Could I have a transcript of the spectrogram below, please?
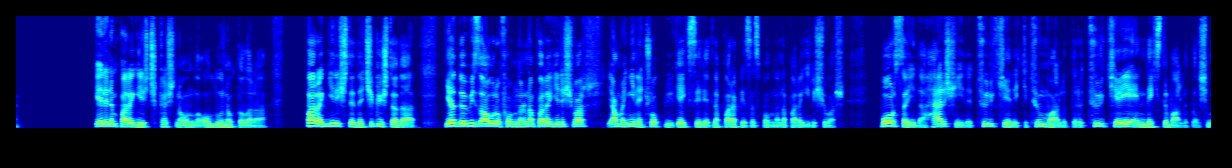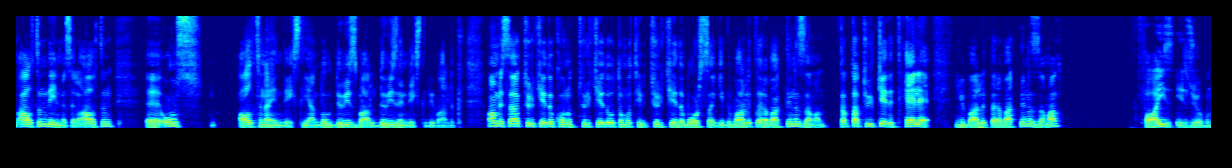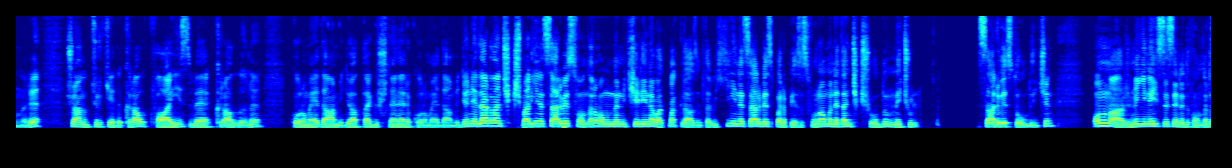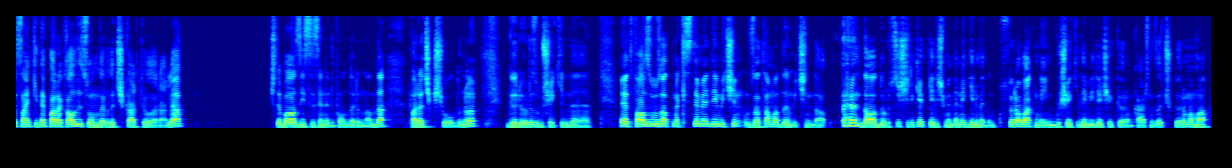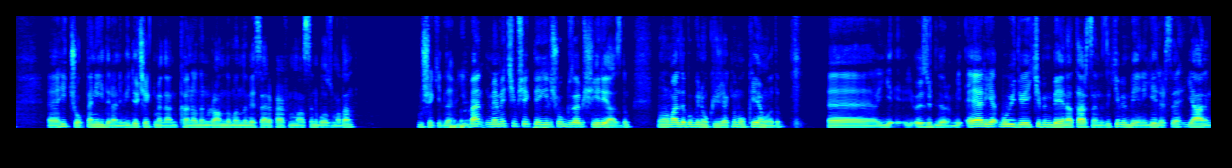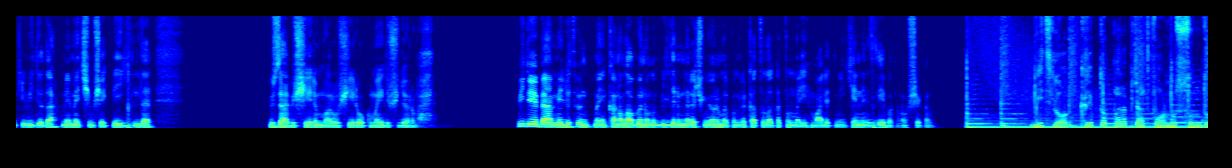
Gelelim para giriş çıkışına olduğu noktalara. Para girişte de çıkışta da ya döviz avro fonlarına para giriş var ama yine çok büyük ekseriyetle para piyasası fonlarına para girişi var. Borsayı da her şeyi de Türkiye'deki tüm varlıkları Türkiye'ye endeksli varlıkları. Şimdi altın değil mesela altın e, ons altına endeksli yani dö- döviz varlığı, döviz endeksli bir varlık. Ama mesela Türkiye'de konut, Türkiye'de otomotiv, Türkiye'de borsa gibi varlıklara baktığınız zaman hatta Türkiye'de TL gibi varlıklara baktığınız zaman faiz eziyor bunları. Şu anda Türkiye'de kral faiz ve krallığını korumaya devam ediyor. Hatta güçlenerek korumaya devam ediyor. Nelerden çıkış var? Yine serbest fonlar ama bunların içeriğine bakmak lazım tabii ki. Yine serbest para piyasası fonu ama neden çıkış olduğu meçhul. Serbest olduğu için. Onun haricinde yine hisse senedi fonları sanki ne para kaldıysa onları da çıkartıyorlar hala. İşte bazı hisse senedi fonlarından da para çıkışı olduğunu görüyoruz bu şekilde. Evet fazla uzatmak istemediğim için uzatamadığım için daha, daha doğrusu şirket gelişmelerine girmedim. Kusura bakmayın bu şekilde video çekiyorum karşınıza çıkıyorum ama e, hiç çoktan iyidir. Hani video çekmeden kanalın randımanını vesaire performansını bozmadan bu şekilde. Ben Mehmet Şimşek'le ilgili çok güzel bir şiir yazdım. Normalde bugün okuyacaktım okuyamadım. Ee, özür diliyorum. Eğer bu videoya 2000 beğeni atarsanız 2000 beğeni gelirse yarınki videoda Mehmet Şimşek'le ilgili de güzel bir şiirim var. O şiiri okumayı düşünüyorum. Videoyu beğenmeyi lütfen unutmayın. Kanala abone olun. Bildirimler açın. Yorum yapın ve katıla katılmayı ihmal etmeyin. Kendinize iyi bakın. Hoşçakalın. Bitlo kripto para platformu sundu.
